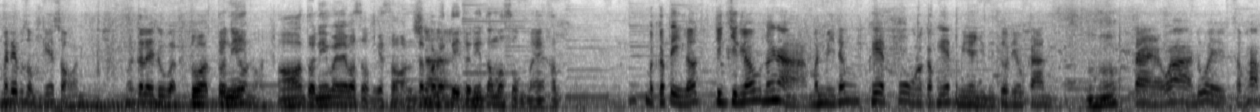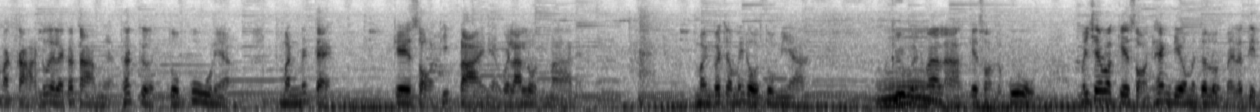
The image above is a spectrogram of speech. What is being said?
ไม่ได้ผสมเกสรมันก็เลยดูแบบตัวตัวนี้ เปรี้ยวๆหน่อย อ๋อ ตัวนี้ไม่ได้ผสมเกสรแต่ใช่ ปกติตัวนี้ต้องผสมไหมครับ ปกติแล้วจริง ๆ แล้วน้อยหนามันมีทั้งเพศผู้แล้วก็เพศเมียอยู่ในตัวเดียวกัน อือฮึแต่ว่าด้วยสภาพอากาศด้วยอะไรก็ตามเนี่ย ถ้าเกิดตัวผู้เนี่ย มันไม่แตกเกสรที่ปลายเนี่ย เวลาหล่นมาเนี่ย มันก็จะไม่โดนตัวเมีย คือเหมือนว่าอะเกสรตัวผู้ ไม่ใช่ว่าเกสรแท่งเดียวมันจะหล่นไปแล้วติด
